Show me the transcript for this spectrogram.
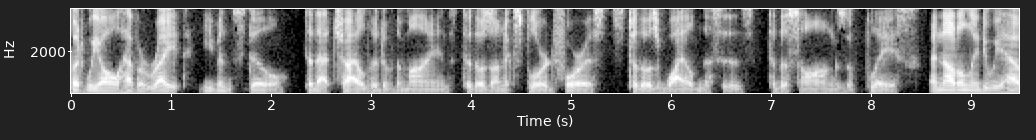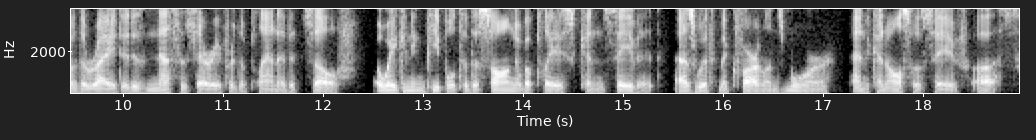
But we all have a right, even still, to that childhood of the mind, to those unexplored forests, to those wildnesses, to the songs of place. And not only do we have the right, it is necessary for the planet itself. Awakening people to the song of a place can save it, as with Macfarlane's Moor, and can also save us.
